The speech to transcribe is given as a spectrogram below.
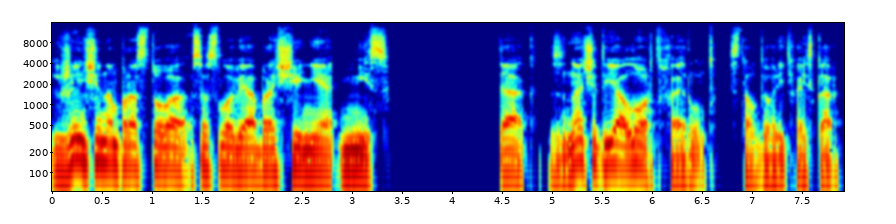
К женщинам простого сословия обращения «мисс». «Так, значит, я лорд Хайрунд», — стал говорить Хайскар.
